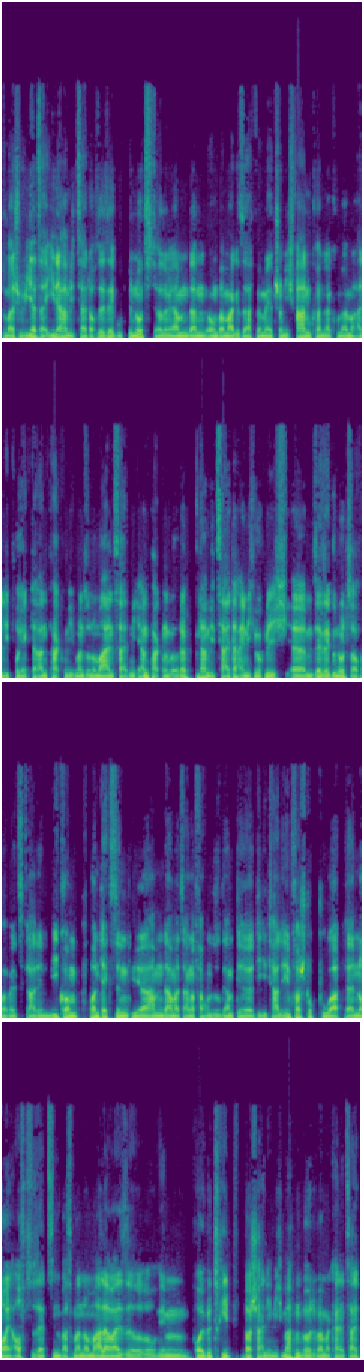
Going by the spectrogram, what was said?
zum Beispiel wir als AIDA haben die Zeit auch sehr, sehr gut genutzt. Also wir haben dann irgendwann mal gesagt, wenn wir jetzt schon nicht fahren können, dann können wir mal all die Projekte anpacken, die man so normalen Zeiten nicht anpacken würde. Und haben die Zeit da eigentlich wirklich ähm, sehr, sehr genutzt, auch weil wir jetzt gerade im E-Com-Kontext sind. Wir haben damals angefangen, unsere gesamte digitale Infrastruktur äh, neu aufzusetzen, was man normalerweise so im Vollbetrieb wahrscheinlich nicht machen würde, weil man keine Zeit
